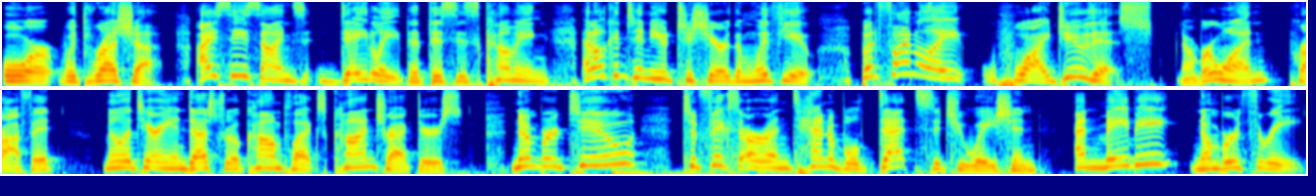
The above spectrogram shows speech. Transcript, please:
or with Russia. I see signs daily that this is coming, and I'll continue to share them with you. But finally, why do this? Number one, profit, military industrial complex contractors. Number two, to fix our untenable debt situation. And maybe number three,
